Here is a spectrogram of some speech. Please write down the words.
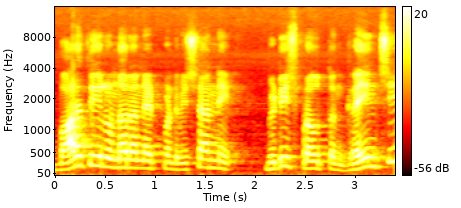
భారతీయులు ఉన్నారనేటువంటి విషయాన్ని బ్రిటిష్ ప్రభుత్వం గ్రహించి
